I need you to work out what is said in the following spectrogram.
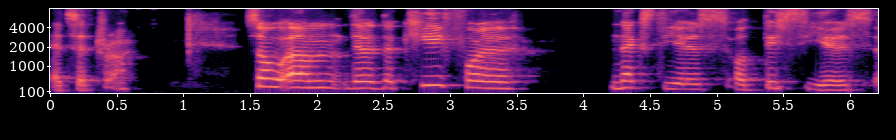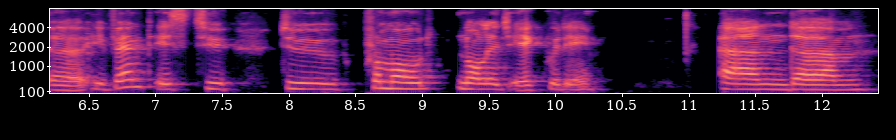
etc. So um, the, the key for next year's or this year's uh, event is to to promote knowledge equity and um,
